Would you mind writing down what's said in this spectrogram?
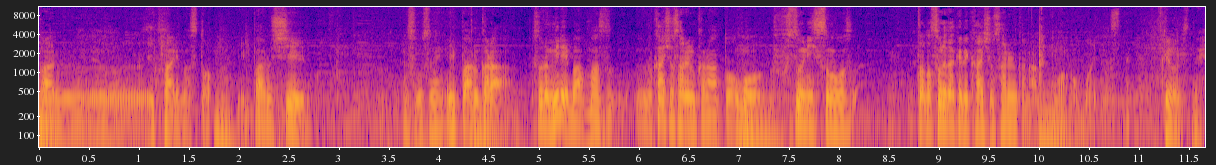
ぱいある、いっぱいありますと、いっぱいあるしそうですね。いっぱいあるからそれを見ればまず解消されるかなと思う、普通にそのただそれだけで解消されるかなとは思いますね、というですね、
